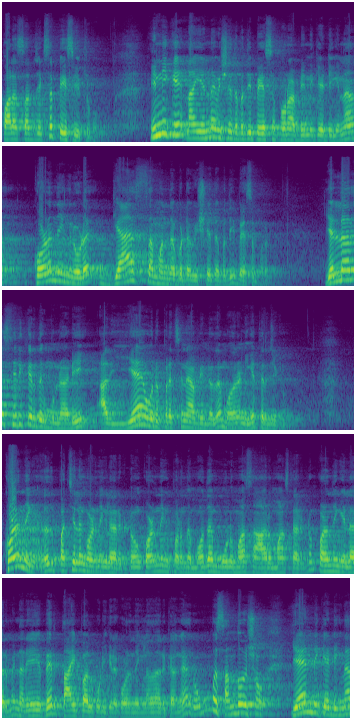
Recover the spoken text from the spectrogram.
பல சப்ஜெக்ட்ஸை பேசிகிட்டு இருக்கோம் இன்றைக்கி நான் என்ன விஷயத்தை பற்றி பேச போகிறேன் அப்படின்னு கேட்டிங்கன்னா குழந்தைங்களோட கேஸ் சம்மந்தப்பட்ட விஷயத்தை பற்றி பேச போகிறேன் எல்லாரும் சிரிக்கிறதுக்கு முன்னாடி அது ஏன் ஒரு பிரச்சனை அப்படின்றத முதல்ல நீங்கள் தெரிஞ்சுக்கணும். குழந்தைங்க அதாவது பச்சிலம் குழந்தைங்களா இருக்கட்டும் குழந்தைங்க பிறந்த மொதல் மூணு மாதம் ஆறு மாதத்தில் இருக்கட்டும் குழந்தைங்க எல்லாருமே நிறைய பேர் தாய்ப்பால் குடிக்கிற குழந்தைங்களா தான் இருக்காங்க. ரொம்ப சந்தோஷம். ஏன்னு கேட்டிங்கன்னா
